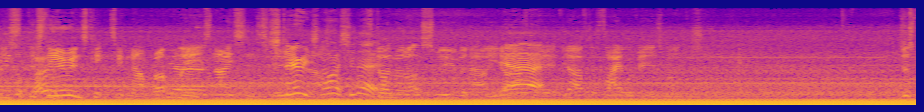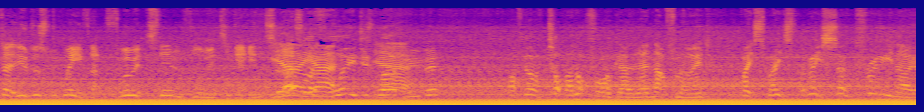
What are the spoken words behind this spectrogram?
Pretty The steering's kicked in now properly. Yeah. It's nice and smooth. Steering's now. nice, isn't it? It's gone a lot smoother now. You don't, Yeah. have, to, you don't have to fight with it as much. Just that you just wait for that fluid, steering fluid to get into Yeah. That's what yeah, I thought, it just yeah. weren't moving. I've got to top that up before I go then, that fluid. I bet it's, I bet it's, it's soaked through, you know.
